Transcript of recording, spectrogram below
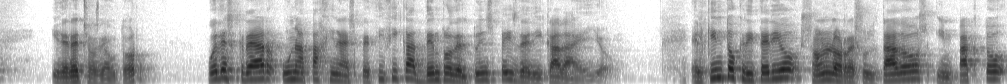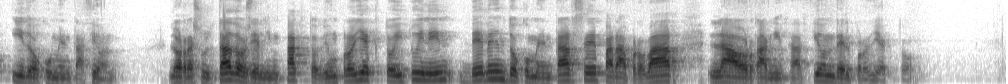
y derechos de autor. Puedes crear una página específica dentro del TwinSpace dedicada a ello. El quinto criterio son los resultados, impacto y documentación. Los resultados y el impacto de un proyecto y twinning deben documentarse para aprobar la organización del proyecto.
